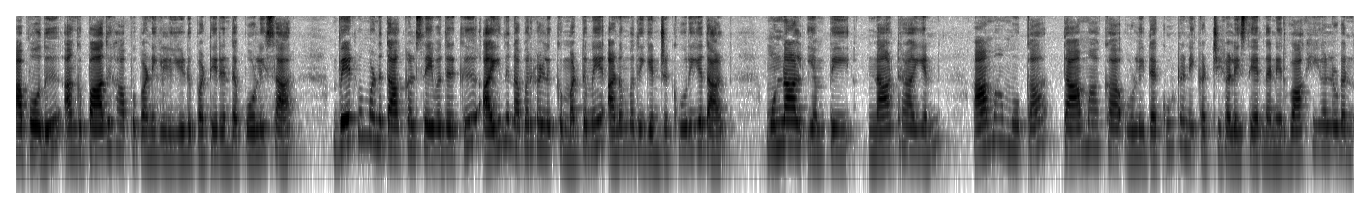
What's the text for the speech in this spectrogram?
அப்போது அங்கு பாதுகாப்பு பணியில் ஈடுபட்டிருந்த போலீசார் வேட்புமனு தாக்கல் செய்வதற்கு ஐந்து நபர்களுக்கு மட்டுமே அனுமதி என்று கூறியதால் முன்னாள் எம்பி நாட்ராயன் அமமுக தமாக உள்ளிட்ட கூட்டணி கட்சிகளைச் சேர்ந்த நிர்வாகிகளுடன்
